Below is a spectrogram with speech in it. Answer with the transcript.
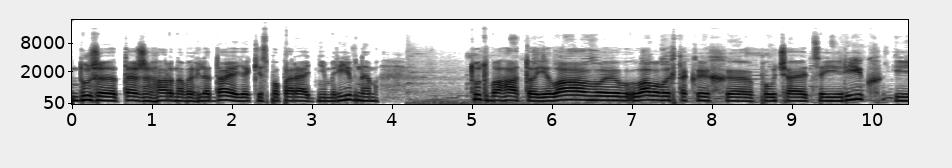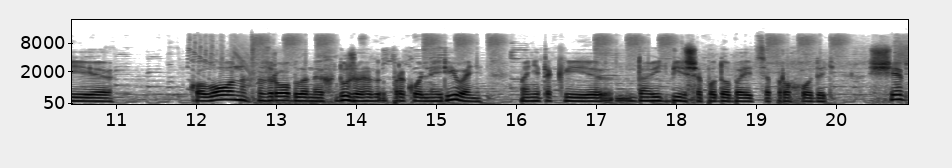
дуже теж гарно виглядає, як і з попереднім рівнем. Тут багато і лави, лавових таких, виходить, і рік, і колон зроблених. Дуже прикольний рівень. Мені такий навіть більше подобається проходить. Ще в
